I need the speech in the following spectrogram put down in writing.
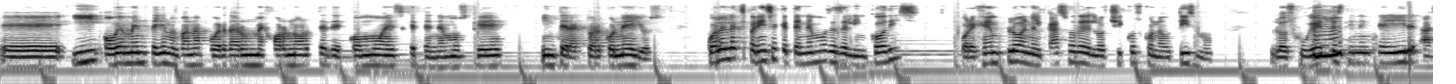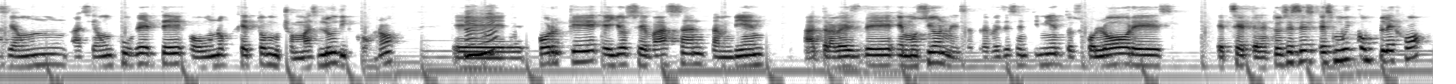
Eh, y obviamente ellos nos van a poder dar un mejor norte de cómo es que tenemos que interactuar con ellos. ¿Cuál es la experiencia que tenemos desde el INCODIS? Por ejemplo, en el caso de los chicos con autismo, los juguetes tienen que ir hacia un, hacia un juguete o un objeto mucho más lúdico, ¿no? Eh, porque ellos se basan también a través de emociones, a través de sentimientos, colores, etcétera. Entonces es, es muy complejo,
